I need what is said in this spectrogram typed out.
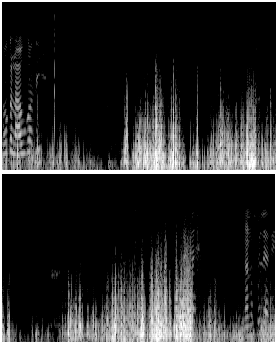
తోక లావుగా ఉంది. అయితే నన్ను చూలేదు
